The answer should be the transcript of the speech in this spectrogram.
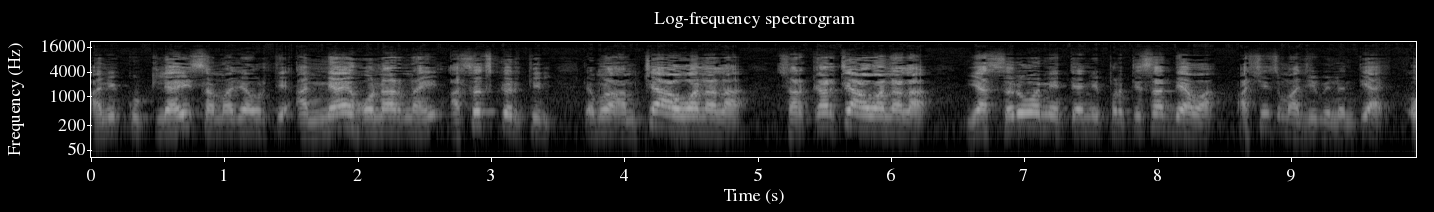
आणि कुठल्याही समाजावरती अन्याय होणार नाही असंच करतील. त्यामुळे आमच्या आव्हानाला सरकारच्या आव्हानाला या सर्व नेत्यांनी प्रतिसाद द्यावा अशीच माझी विनंती आहे.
